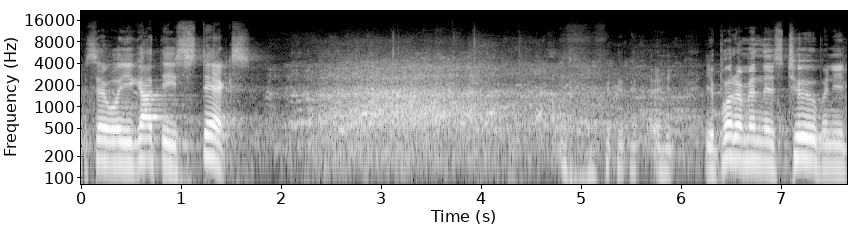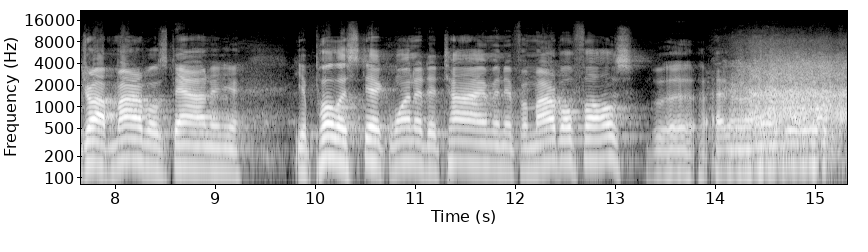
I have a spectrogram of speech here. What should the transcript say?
He said, Well, you got these sticks. you put them in this tube and you drop marbles down and you, you pull a stick one at a time, and if a marble falls, I don't know.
